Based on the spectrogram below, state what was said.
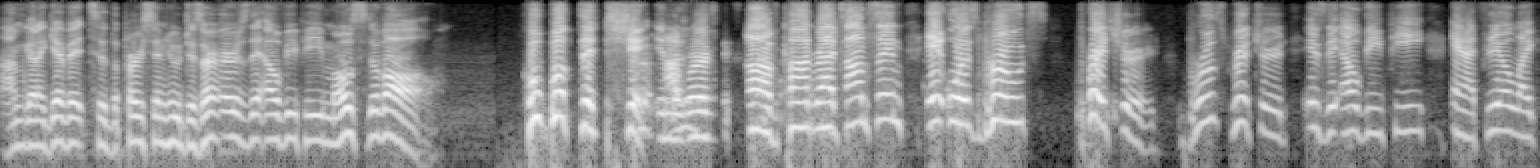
I'm gonna give it to the person who deserves the LVP most of all. Who booked this shit? In the words of Conrad Thompson, it was Bruce Pritchard. Bruce Pritchard is the LVP, and I feel like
